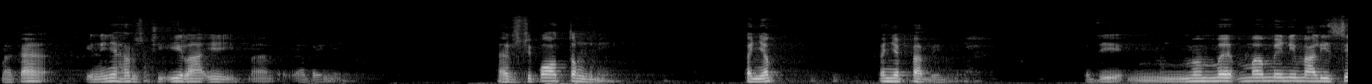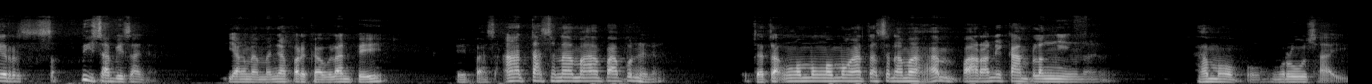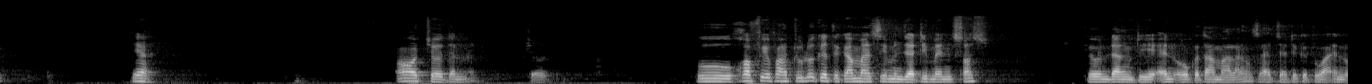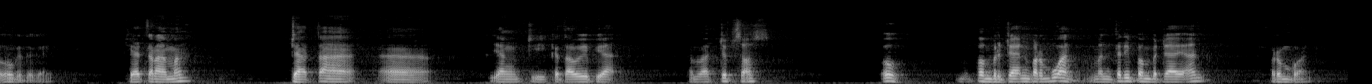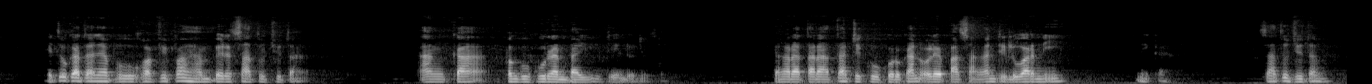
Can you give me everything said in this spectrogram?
Maka ininya harus diilai apa ini harus dipotong ini penyeb penyebab ini jadi mem meminimalisir sebisa-bisanya yang namanya pergaulan B, bebas atas nama apa pun ya. Jatah ngomong-ngomong atas nama HAM, parani kamplengi. HAM apa? Ngerusai. Ya, Ojo tenan. Bu Khofifah dulu ketika masih menjadi mensos, diundang di NU Kota Malang, saya jadi ketua NU gitu kan. Dia ceramah data uh, yang diketahui pihak apa Depsos. Oh, pemberdayaan perempuan, Menteri Pemberdayaan Perempuan. Itu katanya Bu Khafifah hampir satu juta angka pengguguran bayi di Indonesia. Yang rata-rata digugurkan oleh pasangan di luar nih, nikah. Satu juta.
